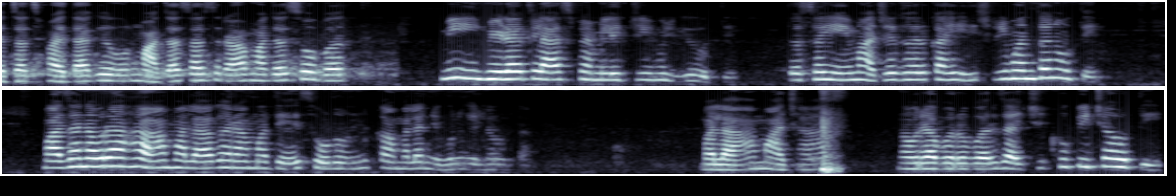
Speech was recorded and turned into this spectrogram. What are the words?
याचाच फायदा घेऊन माझा सासरा माझ्यासोबत मी मिडल क्लास फॅमिलीची मुलगी होती. तसंही माझे घर काही श्रीमंत नव्हते. माझा नवरा हा मला घरामध्ये सोडून कामाला निघून गेला होता. मला माझ्या नवऱ्याबरोबर जायची खूप इच्छा होती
